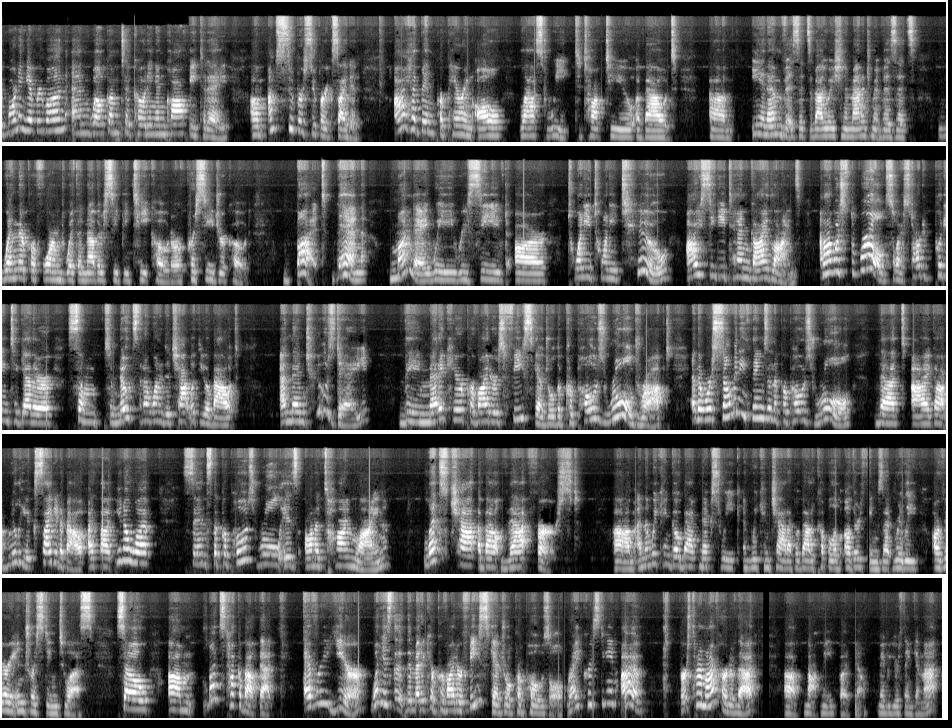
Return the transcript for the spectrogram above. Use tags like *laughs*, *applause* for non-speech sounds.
Good morning, everyone, and welcome to Coding and Coffee today. Um, I'm super, super excited. I had been preparing all last week to talk to you about um, E&M visits, evaluation and management visits, when they're performed with another CPT code or procedure code. But then Monday, we received our 2022 ICD 10 guidelines. And I was thrilled. So I started putting together some, some notes that I wanted to chat with you about. And then Tuesday, the Medicare providers fee schedule, the proposed rule dropped. And there were so many things in the proposed rule that I got really excited about. I thought, you know what? Since the proposed rule is on a timeline, let's chat about that first. Um, and then we can go back next week and we can chat up about a couple of other things that really are very interesting to us. So um, let's talk about that. Every year, what is the, the Medicare provider fee schedule proposal, right, Christine? I have first time I've heard of that. Uh, not me, but you know, maybe you're thinking that.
